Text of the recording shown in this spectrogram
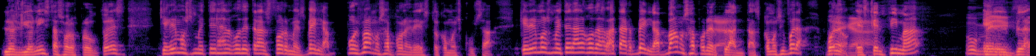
Los guionistas o los productores queremos meter algo de Transformers, venga, pues vamos a poner esto como excusa. Queremos meter algo de Avatar, venga, vamos a poner plantas, como si fuera. Bueno, Venga. es que encima Un el pla-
